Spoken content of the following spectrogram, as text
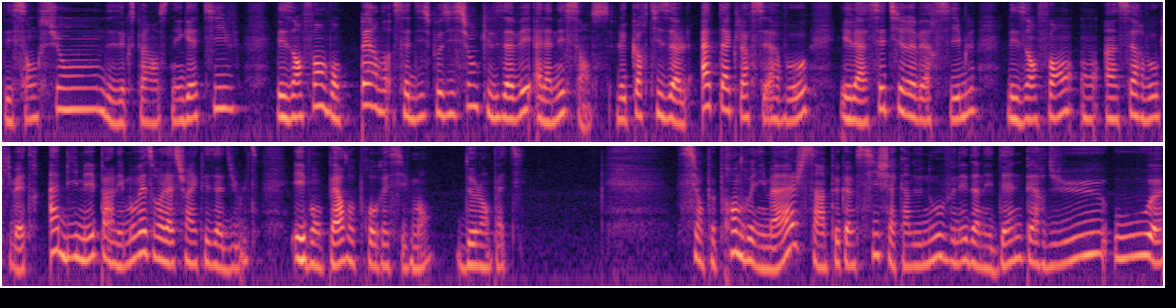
des sanctions, des expériences négatives, les enfants vont perdre cette disposition qu'ils avaient à la naissance. Le cortisol attaque leur cerveau et là c'est irréversible. Les enfants ont un cerveau qui va être abîmé par les mauvaises relations avec les adultes et vont perdre progressivement de l'empathie. Si on peut prendre une image, c'est un peu comme si chacun de nous venait d'un Éden perdu où euh,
